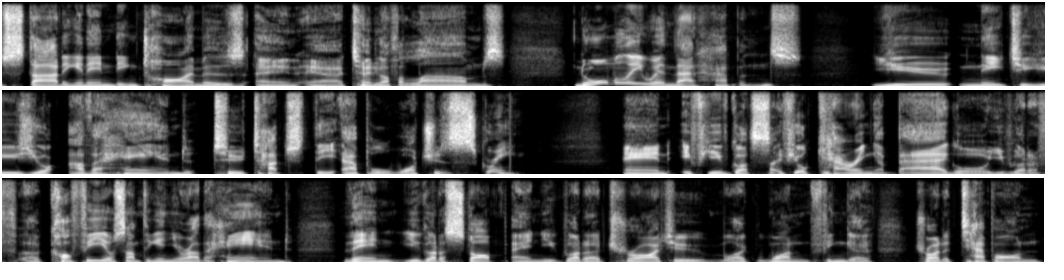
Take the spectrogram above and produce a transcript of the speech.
starting and ending timers, and uh, turning off alarms. Normally, when that happens, you need to use your other hand to touch the Apple Watch's screen. And if you've got if you're carrying a bag or you've got a, a coffee or something in your other hand, then you've got to stop and you've got to try to like one finger try to tap on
